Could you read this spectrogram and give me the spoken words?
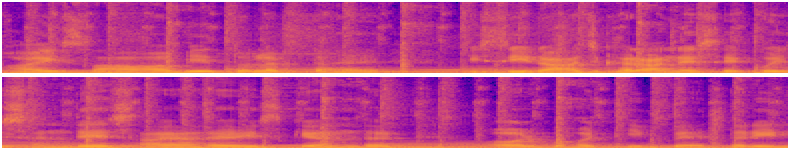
भाई साहब, ये तो लगता है किसी राजघराने से कोई संदेश आया है इसके अंदर। और बहुत ही बेहतरीन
